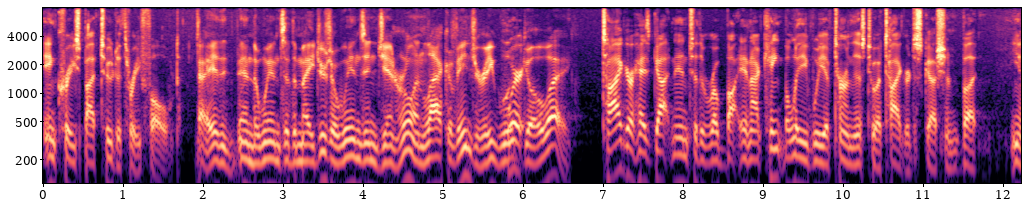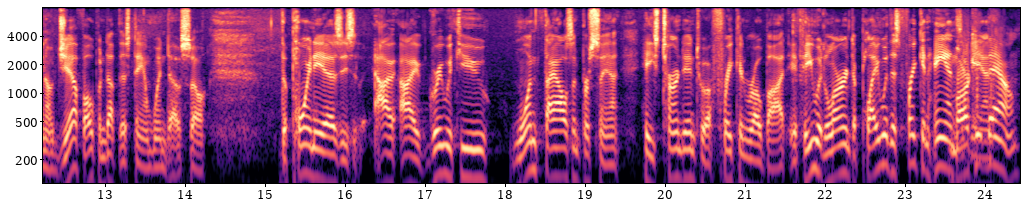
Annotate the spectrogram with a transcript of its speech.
increase by two to three fold. Uh, and, the wins of the majors or wins in general and lack of injury would Where- go away. Tiger has gotten into the robot, and I can't believe we have turned this to a Tiger discussion. But you know, Jeff opened up this damn window. So the point is, is I, I agree with you one thousand percent. He's turned into a freaking robot. If he would learn to play with his freaking hands Mark again, it down.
